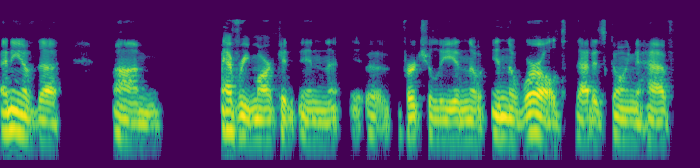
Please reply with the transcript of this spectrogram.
any of the um, every market in uh, virtually in the in the world that is going to have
